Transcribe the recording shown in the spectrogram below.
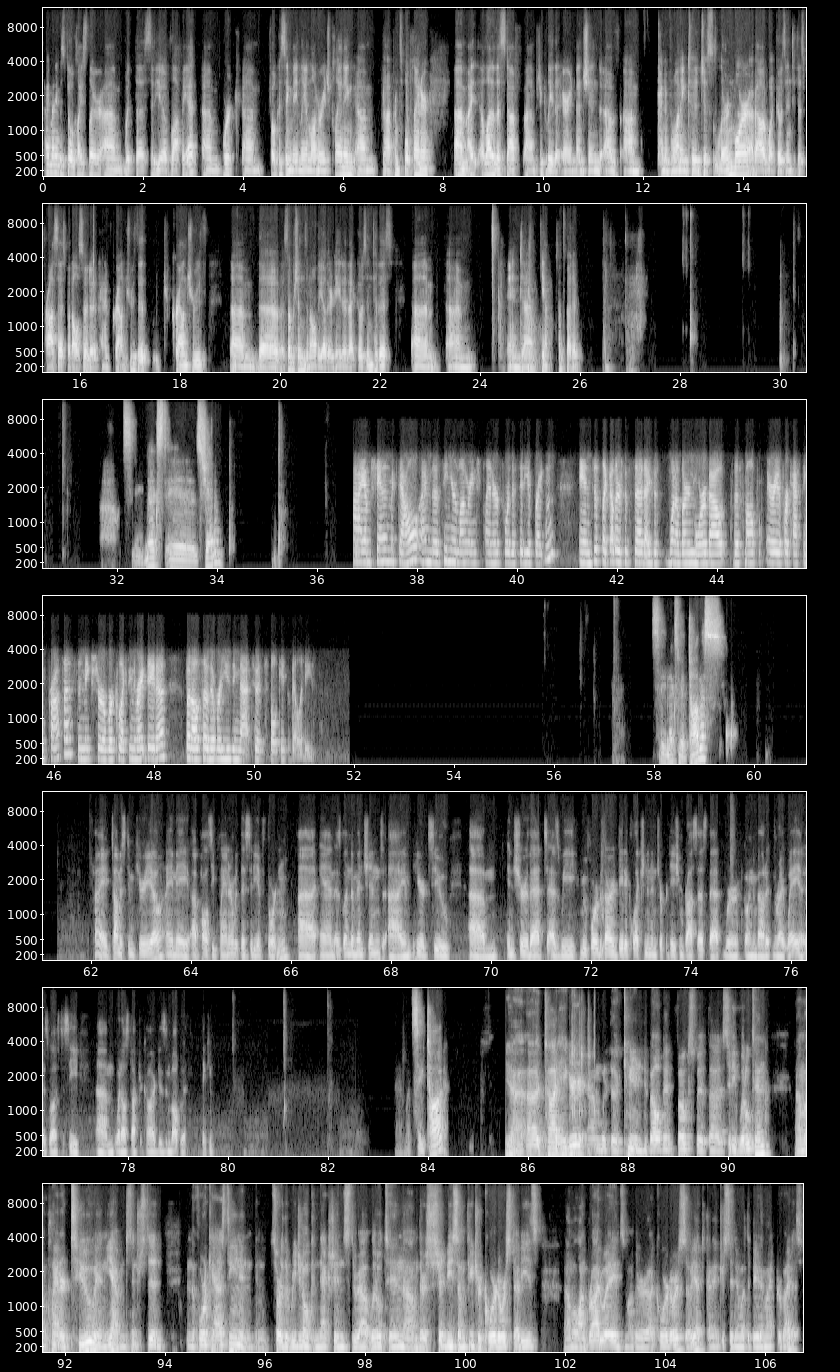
Hi, my name is Phil Kleisler um, with the City of Lafayette. Um, work um, focusing mainly on long-range planning, um, uh, principal planner. Um, I, a lot of the stuff, um, particularly that Erin mentioned of kind of wanting to just learn more about what goes into this process, but also to kind of ground truth it, ground truth the assumptions and all the other data that goes into this. And uh, yeah, that's about it. See, next is Shannon. Hi, I'm Shannon McDowell. I'm the Senior Long Range Planner for the City of Brighton. And just like others have said, I just want to learn more about the small area forecasting process and make sure we're collecting the right data, but also that we're using that to its full capabilities. Let's see, next we have Thomas. Hi, Thomas D'Imperio. I am a, uh policy planner with the city of Thornton. Uh, and as Glenda mentioned, I am here to um, ensure that as we move forward with our data collection and interpretation process, that we're going about it in the right way, as well as to see um, what else Dr. Cog is involved with. Thank you. Let's see, Todd. Yeah, uh, Todd Hager, I'm with the community development folks with uh, the city of Littleton. I'm a planner too, and yeah, I'm just interested in the forecasting and, and sort of the regional connections throughout Littleton. Um, there should be some future corridor studies um, along Broadway and some other uh, corridors. So yeah, just kind of interested in what the data might provide us.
